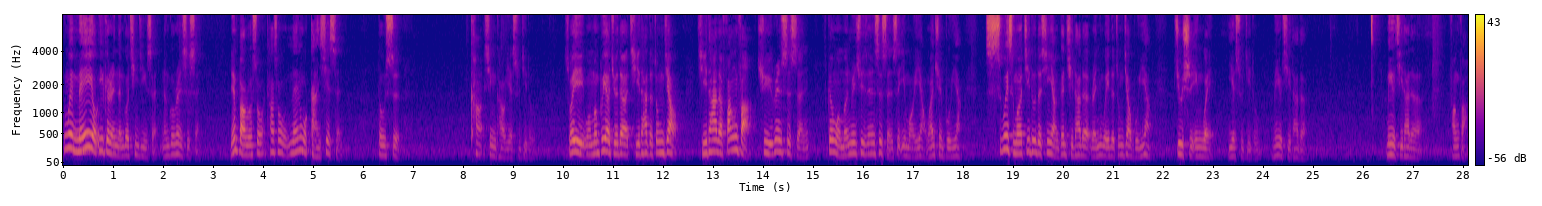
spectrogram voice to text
因为没有一个人能够亲近神，能够认识神，连保罗说，他说连我感谢神，都是靠信靠耶稣基督，所以我们不要觉得其他的宗教。其他的方法去认识神，跟我们去认识神是一模一样，完全不一样。是为什么基督的信仰跟其他的人为的宗教不一样？就是因为耶稣基督没有其他的，没有其他的方法。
